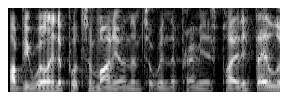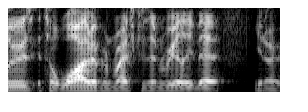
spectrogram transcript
I'd be willing to put some money on them to win the Premier's Plate. If they lose, it's a wide open race because then really they're you know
